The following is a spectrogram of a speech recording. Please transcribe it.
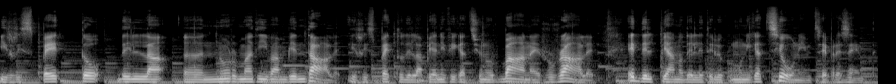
il rispetto della eh, normativa ambientale, il rispetto della pianificazione urbana e rurale e del piano delle telecomunicazioni, se presente,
